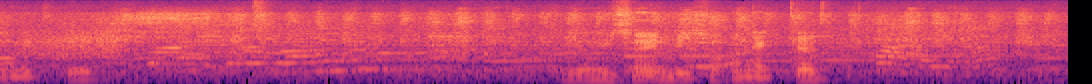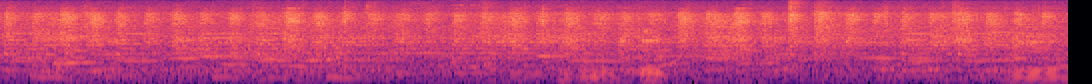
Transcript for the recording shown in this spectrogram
connected. Yung isa hindi siya connected. Connected. Ayan.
